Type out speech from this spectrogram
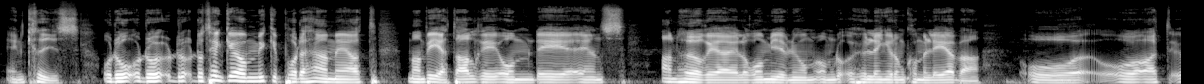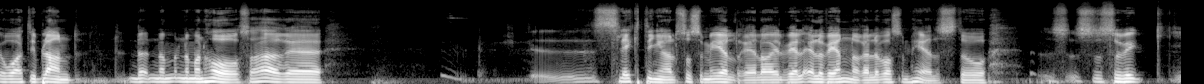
en kris. Och då, och då, då, då tänker jag mycket på det här med att man vet aldrig om det är ens anhöriga eller omgivning, om, om hur länge de kommer leva. Och, och, att, och att ibland när, när man har så här eh, släktingar så som är äldre eller, eller vänner eller vad som helst och så, så, så vi-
